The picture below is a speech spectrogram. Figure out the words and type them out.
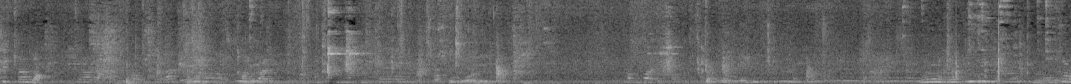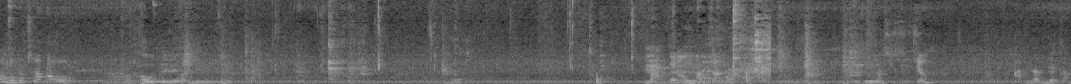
시트막 밖으로 가야 돼. 너무 차가워 카카오들이 한 입이지. 응 아무 맛도 안 나. 무슨 맛이시죠? 간장게장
